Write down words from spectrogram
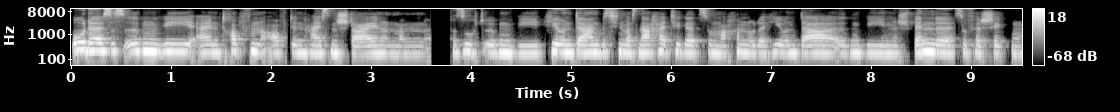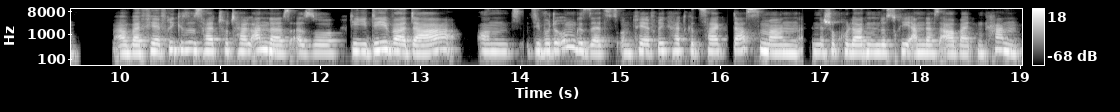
Oder es ist irgendwie ein Tropfen auf den heißen Stein und man versucht irgendwie hier und da ein bisschen was nachhaltiger zu machen oder hier und da irgendwie eine Spende zu verschicken. Aber bei Fairfreak ist es halt total anders. Also die Idee war da und sie wurde umgesetzt und Fairfreak hat gezeigt, dass man in der Schokoladenindustrie anders arbeiten kann.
